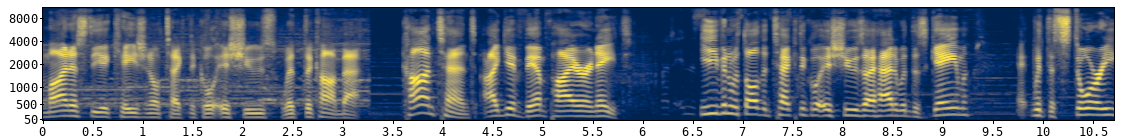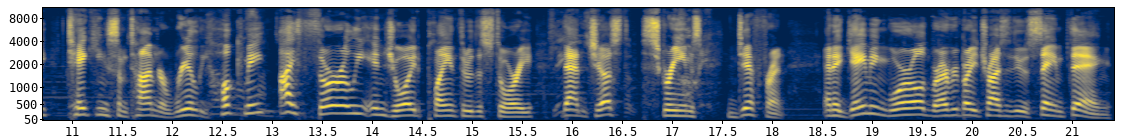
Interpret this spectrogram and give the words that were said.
minus the occasional technical issues with the combat. Content, I give Vampyr an 8. Even with all the technical issues I had with this game, with the story taking some time to really hook me, I thoroughly enjoyed playing through the story that just screams different. And a gaming world where everybody tries to do the same thing.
